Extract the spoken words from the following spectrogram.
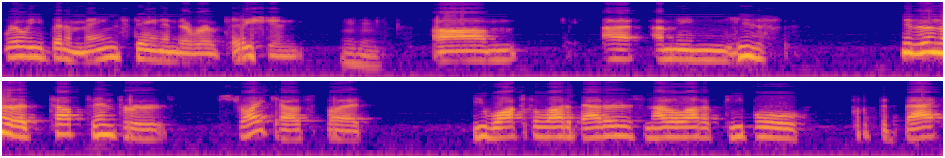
really been a mainstay in their rotation. Mm-hmm. Um, I, I mean, he's he's in the top ten for strikeouts, but he walks a lot of batters. Not a lot of people put the bat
